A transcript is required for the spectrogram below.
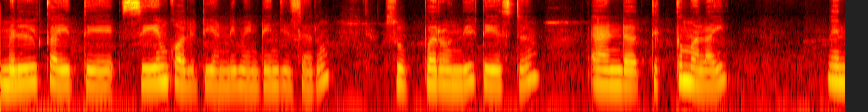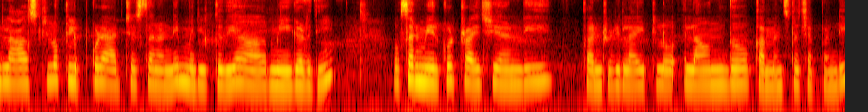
మిల్క్ అయితే సేమ్ క్వాలిటీ అండి మెయింటైన్ చేశారు. సూపర్ ఉంది టేస్ట్. And thick malai. నేను లాస్ట్లో క్లిప్ కూడా యాడ్ చేస్తానండి మిల్క్ది మీగడిది. ఒకసారి మీరు కూడా ట్రై చేయండి. కంట్రీ లైట్లో ఎలా ఉందో కమెంట్స్లో చెప్పండి.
